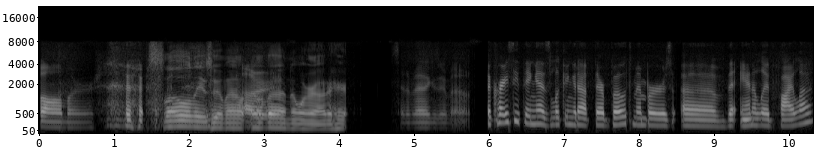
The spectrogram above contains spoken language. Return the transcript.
Balmer. Slowly zoom out, Alright. Nova, and then we're out of here. Cinematic zoom out. The crazy thing is, looking it up, they're both members of the annelid phyla.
